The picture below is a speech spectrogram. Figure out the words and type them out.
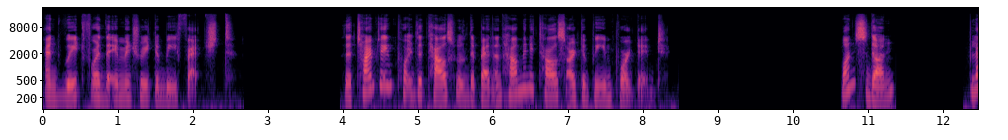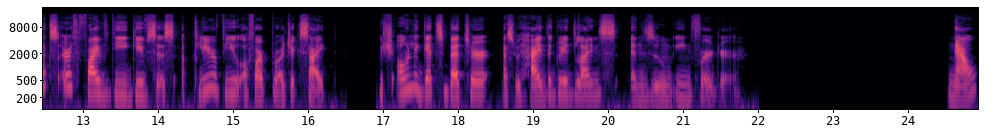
and wait for the imagery to be fetched. The time to import the tiles will depend on how many tiles are to be imported. Once done, PlexEarth 5D gives us a clear view of our project site, which only gets better as we hide the grid lines and zoom in further. Now,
